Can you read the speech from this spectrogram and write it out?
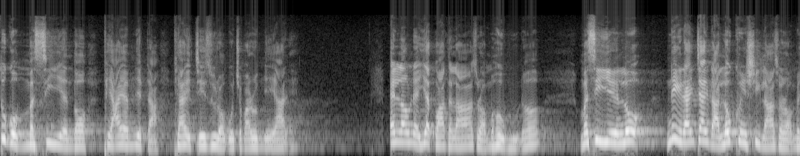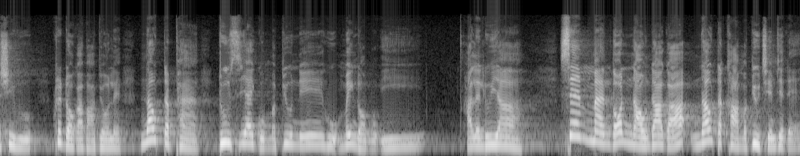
သူ့ကိုမစီရင်တော့ဘုရားရဲ့မေတ္တာဘုရားရဲ့ကျေးဇူးတော်ကိုကျွန်တော်တို့မြင်ရတယ် အဲ့လောက်နဲ့ရက်သွားသလားဆိုတော့မဟုတ်ဘူးနော်မစီရင်လို့နေ့တိုင်းကြိုက်တာလောက်ခွင့်ရှိလားဆိုတော့မရှိဘူးခရစ်တော်ကဗာပြောလဲနောက်တဖန်ဒုစရိုက်ကိုမပြုတ်နေဟုမိန့်တော်မူ၏ဟာလေလုယာစစ်မှန်သောနောင်တကနောက်တစ်ခါမပြုတ်ခြင်းဖြစ်တယ်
